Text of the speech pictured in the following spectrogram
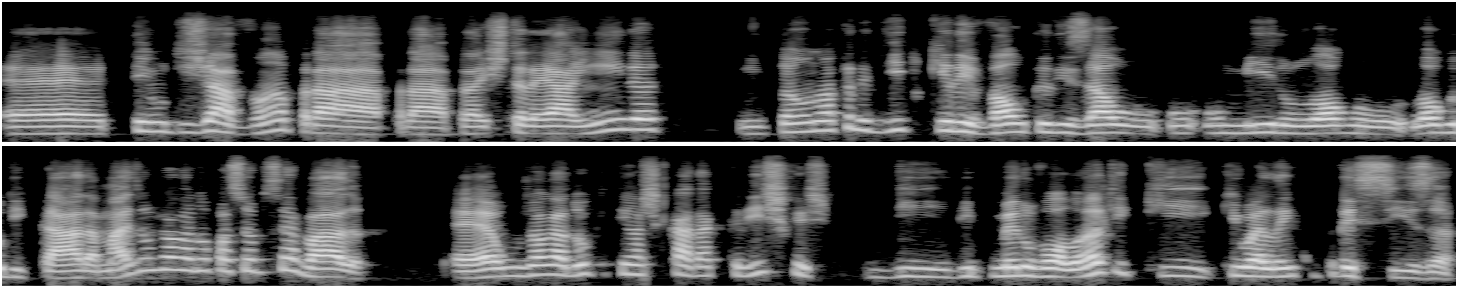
é, tem o Djavan para estrear ainda, Então, não acredito que ele vá utilizar o, o, o Miro logo, logo de cara, mas é um jogador para ser observado. É um jogador que tem as características de, de primeiro volante que, que o elenco precisa.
